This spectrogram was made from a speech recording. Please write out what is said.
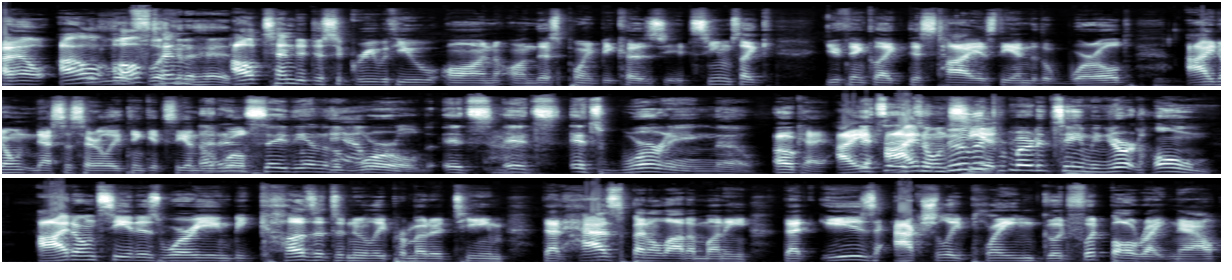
I'll I'll, I'll tend. I'll tend to disagree with you on on this point because it seems like you think like this tie is the end of the world. I don't necessarily think it's the end I of the didn't world. say the end of the Yeah. world. It's it's it's worrying though. okay, I It's, I don't a newly see it. promoted team and you're at home. I don't see it as worrying because it's a newly promoted team that has spent a lot of money that is actually playing good football right now.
